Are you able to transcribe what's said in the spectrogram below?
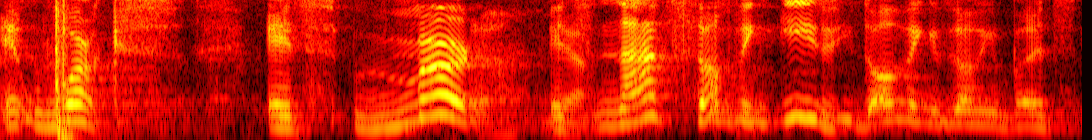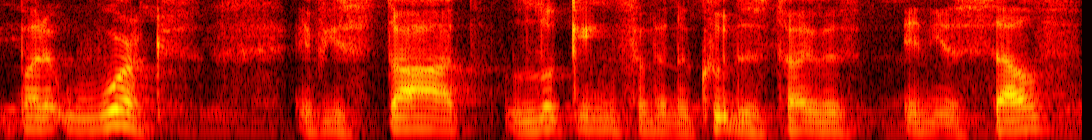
It works. It's murder. It's yeah. not something easy. Don't think it's something, but it's but it works. If you start looking for the nakudas tovas in yourself,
